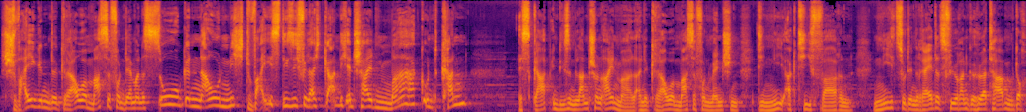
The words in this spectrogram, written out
schweigende graue Masse, von der man es so genau nicht weiß, die sich vielleicht gar nicht entscheiden mag und kann. Es gab in diesem Land schon einmal eine graue Masse von Menschen, die nie aktiv waren, nie zu den Rädelsführern gehört haben, doch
